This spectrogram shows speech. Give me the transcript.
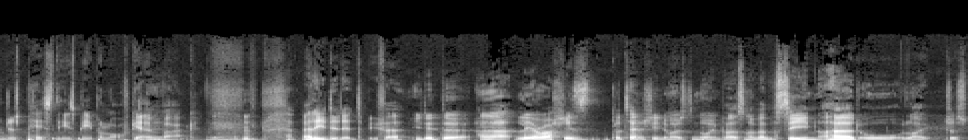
and just piss these people off, get them back. and he did it, to be fair. You did do it. Uh, Lio Rush is potentially the most annoying person I've ever seen, heard, or like just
